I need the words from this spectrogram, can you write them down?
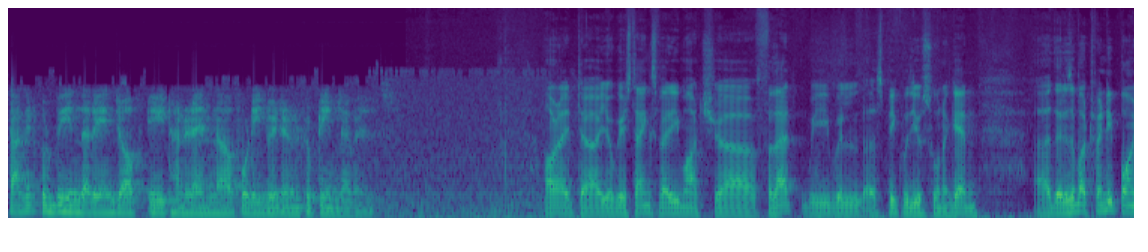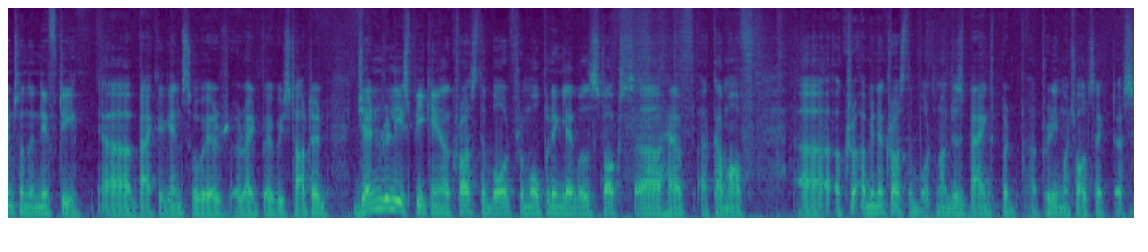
Target could be in the range of 814 to 815 levels. All right, uh, Yogesh, thanks very much uh, for that. We will uh, speak with you soon again. Uh, there is about 20 points on the Nifty uh, back again, so we're right where we started. Generally speaking, across the board, from opening levels, stocks uh, have come off. I mean, across the board, not just banks, but pretty much all sectors.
